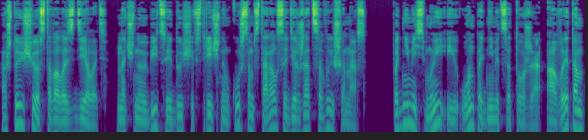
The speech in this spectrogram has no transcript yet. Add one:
А что еще оставалось делать? Ночной убийца, идущий встречным курсом, старался держаться выше нас. Поднимись мы, и он поднимется тоже, а в этом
